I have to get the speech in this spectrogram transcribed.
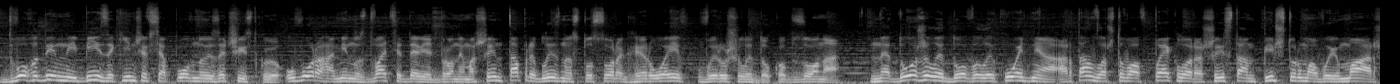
Двогодинний бій закінчився повною зачисткою. У ворога мінус 29 бронемашин та приблизно 140 героїв вирушили до Кобзона. Не дожили до Великодня. Артан влаштував пекло рашистам під штурмовий марш.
